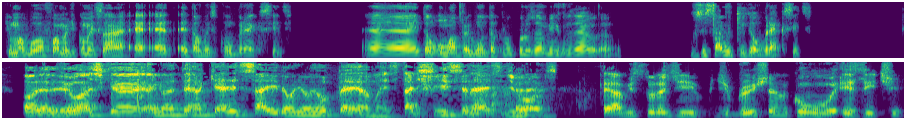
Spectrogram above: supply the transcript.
que uma boa forma de começar é, é, é talvez com o Brexit. É, então, uma pergunta para os amigos. Né? Você sabe o que é o Brexit? Olha, eu acho que a Inglaterra quer sair da União Europeia, mas está difícil, né, esse divórcio. É, a mistura de, de Britain com Exit.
